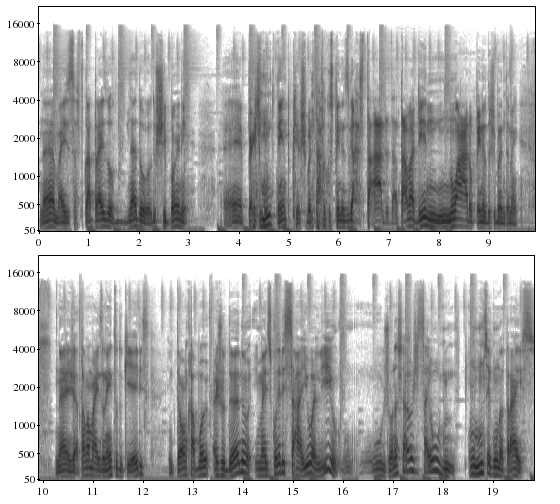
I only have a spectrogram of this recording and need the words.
Né? Mas ficar atrás do, né, do, do Shibane é, perde muito tempo, porque o Shibane tava com os pneus gastados, tava ali no ar o pneu do Shibane também. Né? Já tava mais lento do que eles. Então acabou ajudando, mas quando ele saiu ali, o Jonas saiu, saiu um, um segundo atrás,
